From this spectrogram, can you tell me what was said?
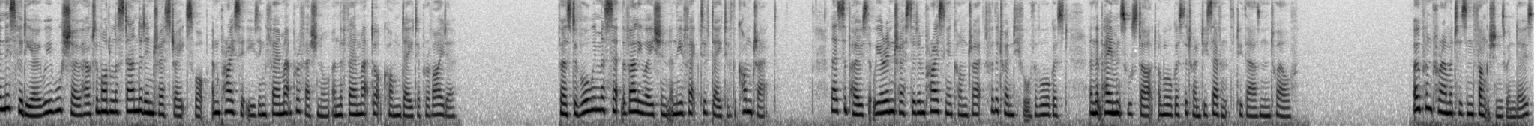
In this video we will show how to model a standard interest rate swap and price it using Fairmat Professional and the Fairmat.com data provider. First of all we must set the valuation and the effective date of the contract. Let's suppose that we are interested in pricing a contract for the 24th of August and that payments will start on August the 27th, 2012. Open Parameters and Functions windows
